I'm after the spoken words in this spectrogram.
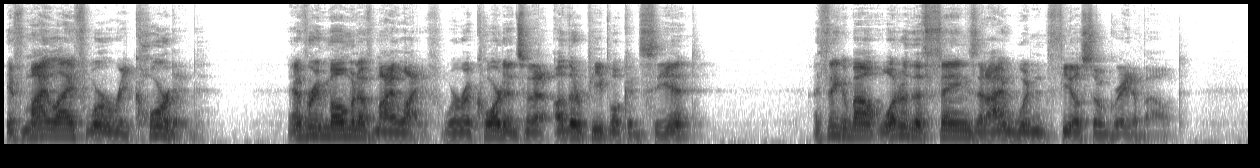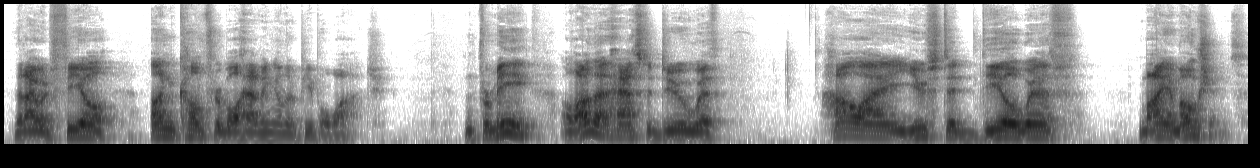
if my life were recorded, every moment of my life were recorded so that other people could see it, I think about what are the things that I wouldn't feel so great about, that I would feel uncomfortable having other people watch. And for me, a lot of that has to do with how I used to deal with my emotions.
